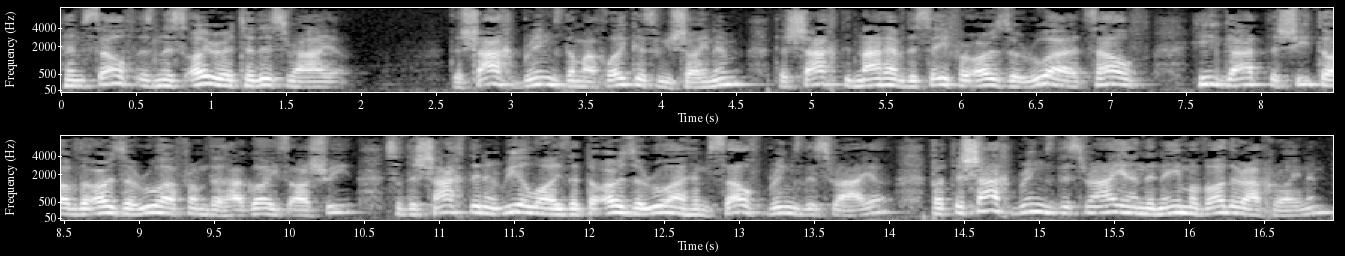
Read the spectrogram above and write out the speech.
himself is Nisoira to this Raya. The Shach brings the Machlokes Rishonim. The Shach did not have the Sefer Or Zarua itself. He got the Shita of the Or Zarua from the Hagois Ashri. So the Shach didn't realize that the Or Zarua himself brings this Raya. But the Shach brings this Raya in the name of other Achroinim.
